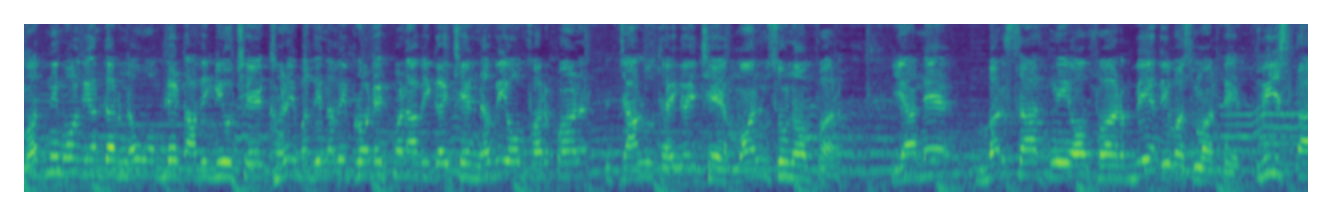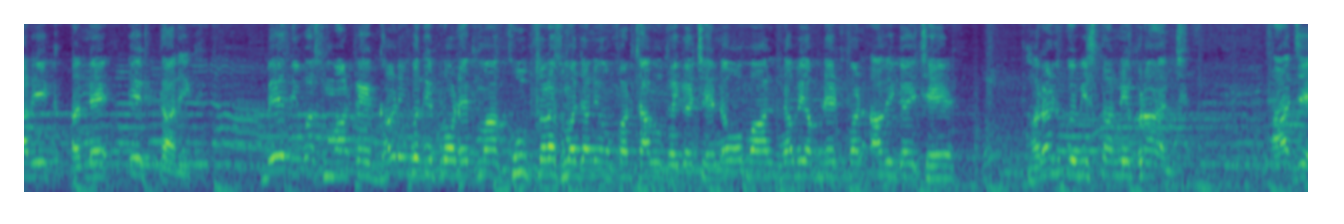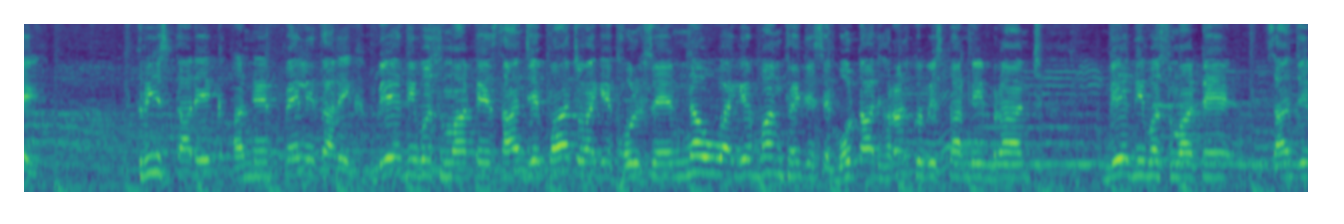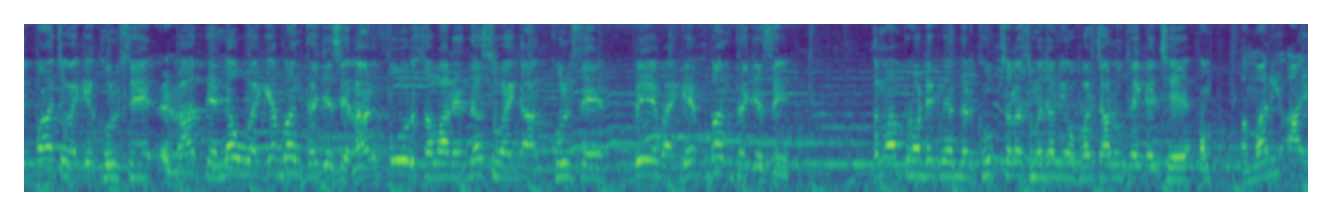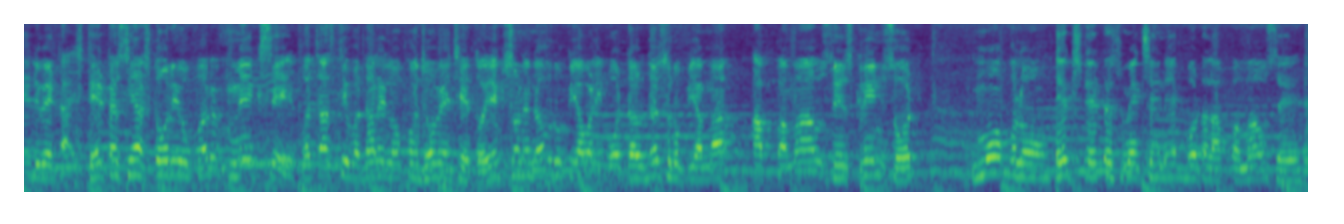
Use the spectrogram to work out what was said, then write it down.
મદની મોલની અંદર નવું અપડેટ આવી ગયું છે. ઘણી બધી નવી પ્રોડક્ટ પણ આવી ગઈ છે. નવી ઓફર પણ ચાલુ થઈ ગઈ છે. મોન્સૂન ઓફર યાને બરસાતની ઓફર બે દિવસ માટે, ત્રીસ તારીખ અને એક તારીખ. બે દિવસ માટે ઘણી બધી પ્રોડક્ટમાં ખૂબ સરસ મજાની ઓફર ચાલુ થઈ ગઈ છે. નવો માલ, નવી અપડેટ પણ આવી ગઈ છે. હરણકુઈ વિસ્તારની બ્રાન્ચ. આજે ત્રીસ તારીખ અને પહેલી તારીખ. બે દિવસ માટે સાંજે પાંચ વાગે ખુલશે, નવ વાગે બંધ થઈ જશે. બોટાદ હરણકુઈ વિસ્તારની બ્રાન્ચ બે દિવસ માટે સાંજે પાંચ વાગે ખુલશે, રાતે નવ વાગે બંધ થઈ જશે. રાણપુર સવારે દસ વાગ્યા ખુલશે, બે વાગે બંધ થઈ જશે. તમામ પ્રોડક્ટની અંદર ખૂબ સરસ મજાની ઓફર ચાલુ થઈ ગઈ છે. અમારી આ એડવર્ટાઇઝ સ્ટેટસ યા સ્ટોરી ઉપર મેક છે. પચાસથી વધારે લોકો જોવે છે. તો એકસો ને નવ રૂપિયાવાળી બોટલ દસ રૂપિયામાં આપવામાં આવશે. સ્ક્રીનશોટ મોકલો. એક સ્ટેટસ મેક છે એક બોટલ આપવામાં આવશે.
